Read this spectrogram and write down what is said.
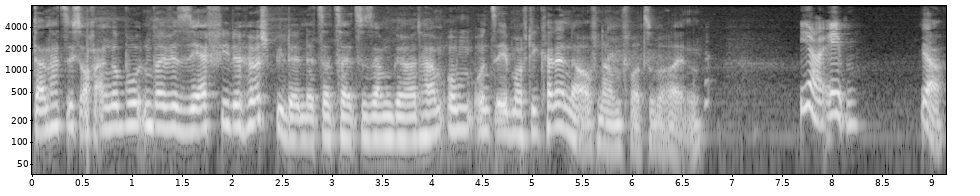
dann hat sich auch angeboten, weil wir sehr viele Hörspiele in letzter Zeit zusammengehört haben, um uns eben auf die Kalenderaufnahmen vorzubereiten. Ja, eben. Ja.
